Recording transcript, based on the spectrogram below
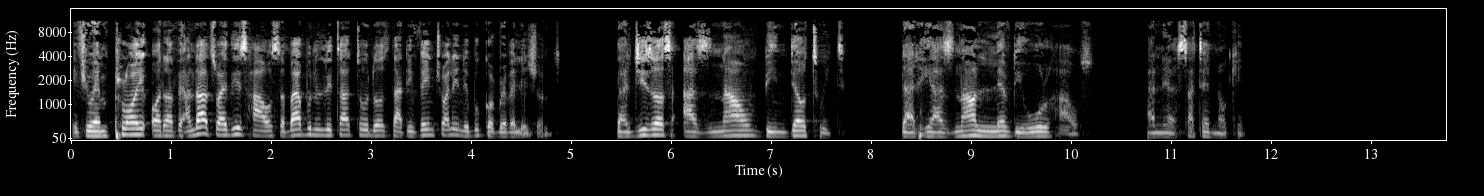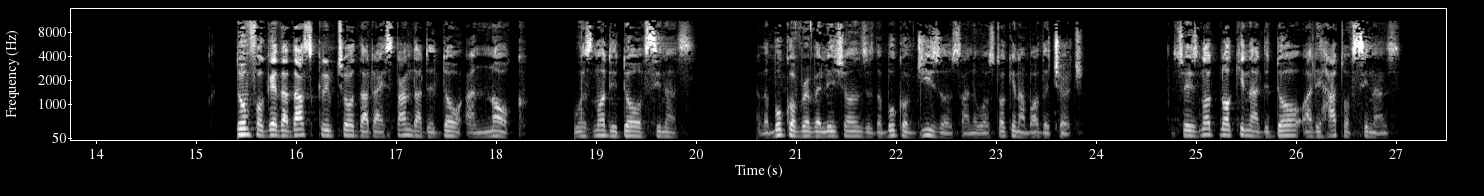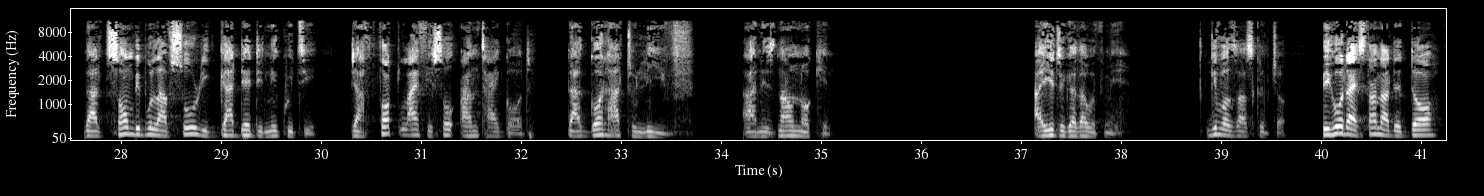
If you employ other things, and that's why this house, the Bible later told us that eventually in the book of Revelations, that Jesus has now been dealt with, that he has now left the whole house and he has started knocking. Don't forget that that scripture that I stand at the door and knock was not the door of sinners. And the book of Revelations is the book of Jesus, and it was talking about the church. So he's not knocking at the door or the heart of sinners. That some people have so regarded iniquity, their thought life is so anti God that God had to leave and is now knocking. Are you together with me? Give us that scripture. Behold, I stand at the door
